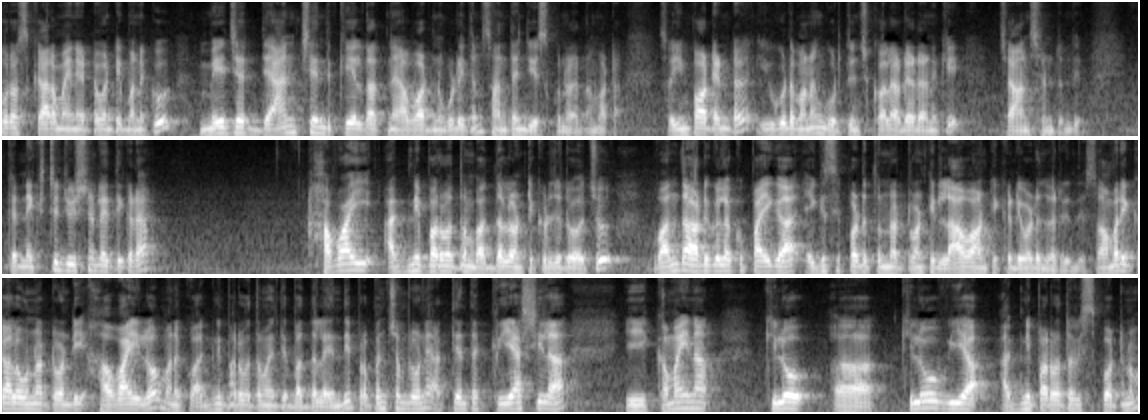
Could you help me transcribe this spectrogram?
పురస్కారమైనటువంటి మనకు మేజర్ ధ్యాన్ చంద్ ఖేల్ రత్న అవార్డును కూడా ఇతను సొంతం చేసుకున్నాడు అనమాట సో ఇంపార్టెంట్ ఇవి కూడా మనం గుర్తుంచుకోవాలి అడగడానికి ఛాన్స్ ఉంటుంది. ఇక నెక్స్ట్ చూసినట్లయితే ఇక్కడ హవాయి అగ్నిపర్వతం బద్దలు అంటే ఇక్కడ చూడవచ్చు. వంద అడుగులకు పైగా ఎగిసి పడుతున్నటువంటి లావా అంటే ఇక్కడ ఇవ్వడం జరిగింది. సో అమెరికాలో ఉన్నటువంటి హవాయిలో మనకు అగ్నిపర్వతం అయితే బద్దలైంది. ప్రపంచంలోనే అత్యంత క్రియాశీల ఈ కమైన కిలో కిలోవియా అగ్నిపర్వత విస్ఫోటనం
